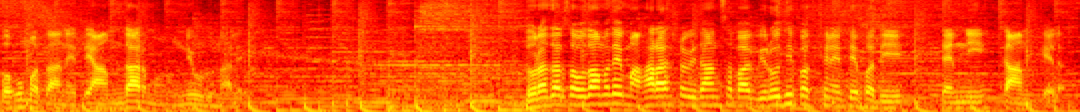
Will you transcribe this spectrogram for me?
बहुमताने ते आमदार म्हणून निवडून आले. दोन हजार चौदा मध्ये महाराष्ट्र विधानसभा विरोधी पक्षनेतेपदी त्यांनी काम केलं.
